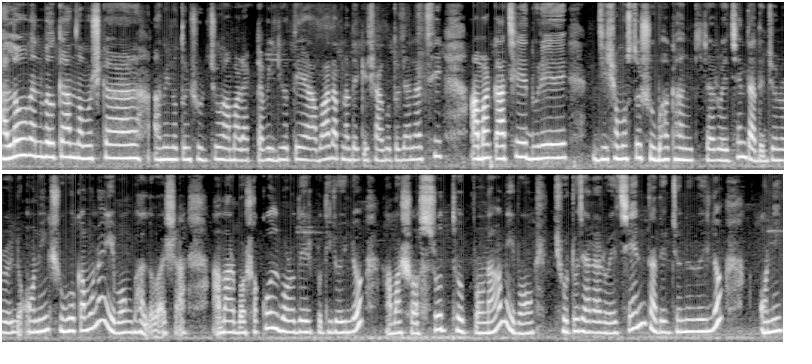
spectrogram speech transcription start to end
হ্যালো অ্যান্ড ওয়েলকাম নমস্কার। আমি নতুন সূর্য, আমার একটা ভিডিওতে আবার আপনাদেরকে স্বাগত জানাচ্ছি। আমার কাছে দূরে যে সমস্ত শুভাকাঙ্ক্ষীরা রয়েছেন, তাদের জন্য রইল অনেক শুভকামনা এবং ভালোবাসা। আমার সকল বড়দের প্রতি রইল আমার সশ্রদ্ধ প্রণাম এবং ছোট যারা রয়েছেন, তাদের জন্য রইল অনেক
